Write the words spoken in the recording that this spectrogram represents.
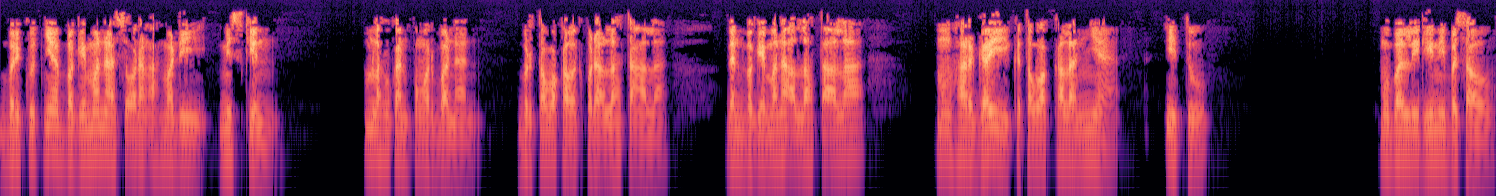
Berikutnya bagaimana seorang Ahmadi miskin melakukan pengorbanan, bertawakal kepada Allah Ta'ala, dan bagaimana Allah Ta'ala menghargai ketawakalannya itu, Mubalik Gini Besau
